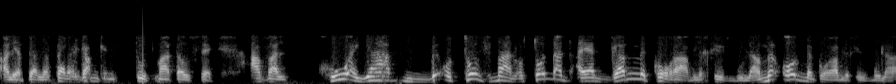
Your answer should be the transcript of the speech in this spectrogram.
עלי עבדאללה סאלח, גם כן תות מה אתה עושה. אבל הוא היה באותו זמן, אותו דד היה גם מקורב לחיזבאללה, מאוד מקורב לחיזבאללה,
